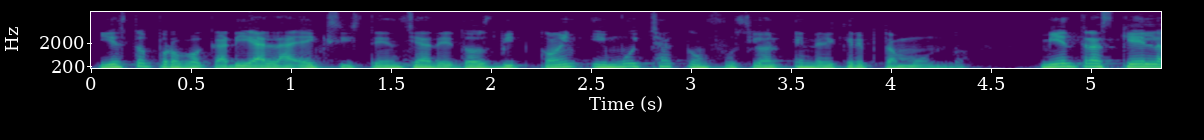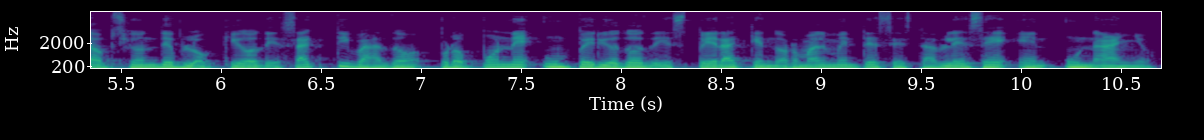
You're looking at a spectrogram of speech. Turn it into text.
y esto provocaría la existencia de dos Bitcoin y mucha confusión en el criptomundo mientras que la opción de bloqueo desactivado propone un periodo de espera que normalmente se establece en un año,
